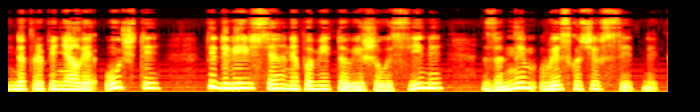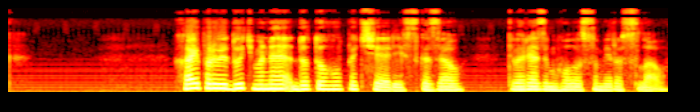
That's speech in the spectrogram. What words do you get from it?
не припиняли учти, підвівся, непомітно вийшов у сіни, за ним вискочив ситник. Хай проведуть мене до того в печері, сказав тверезим голосом Ярослав.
